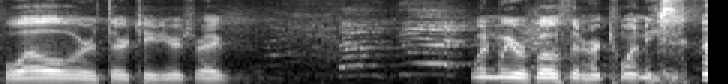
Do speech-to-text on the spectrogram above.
12 or 13 years, right? When we were both in our 20s.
